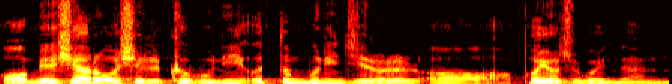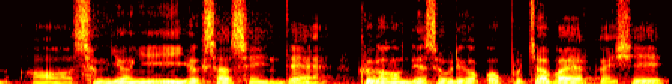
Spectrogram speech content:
어, 메시아로 오실 그분이 어떤 분인지를 어, 보여주고 있는 어, 성경이 이 역사서인데 그 가운데서 우리가 꼭 붙잡아야 할 것이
